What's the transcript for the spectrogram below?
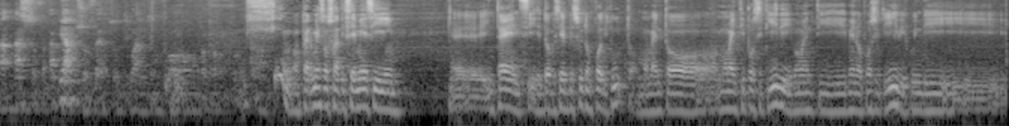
ha, ha soff- abbiamo sofferto tutti quanti un po', un po troppo. Sì, ma per me sono stati sei mesi eh, intensi dove si è vissuto un po' di tutto, momento, momenti positivi, momenti meno positivi, quindi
